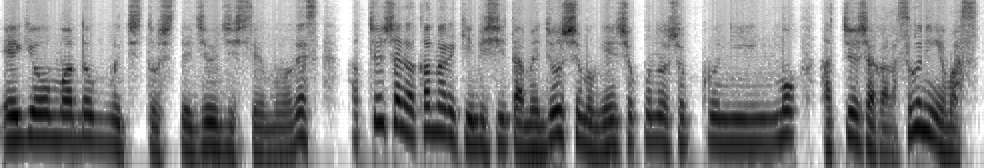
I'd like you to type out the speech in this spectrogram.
営業窓口として従事しているものです。発注者がかなり厳しいため、上司も現職の職人も発注者からすぐ逃げます。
